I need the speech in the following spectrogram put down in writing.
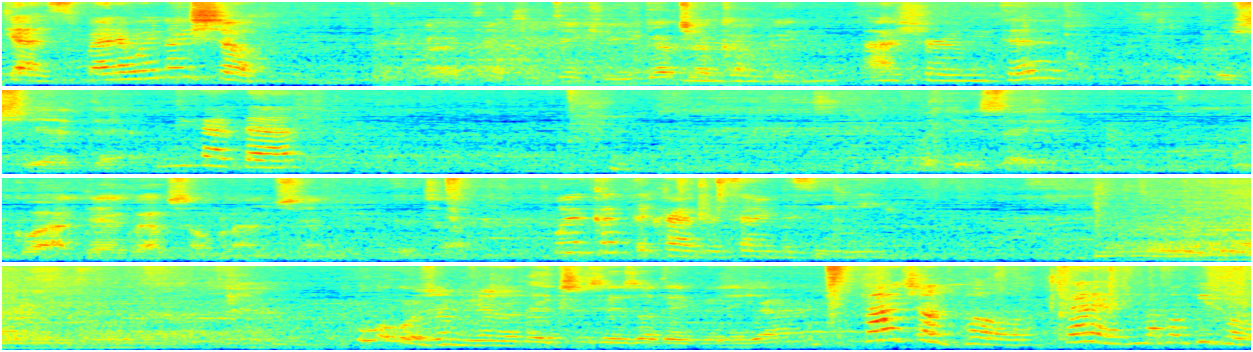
Yes, by the way, nice show. Right, thank you, thank you. You got your mm-hmm. copy. I surely did. Appreciate that. You got that. What do you say? We go out there, grab some lunch, and good time. Where cut the crap that signed the CD? Ou jom jen nan ek sou se zote pe deja? Hi, John Paul. Go ahead, my people.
